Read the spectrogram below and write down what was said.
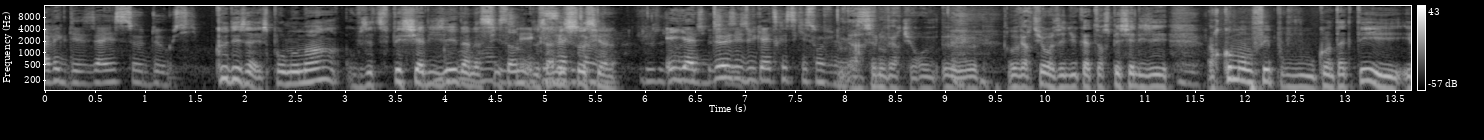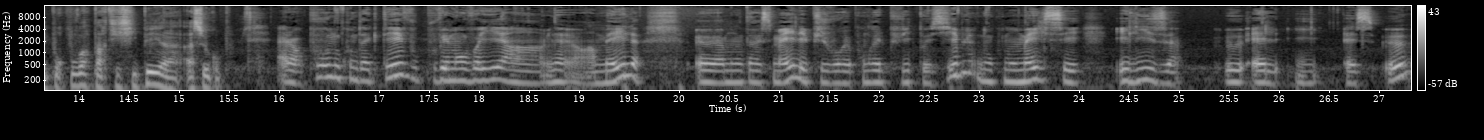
avec des AS2 aussi. Que des AS. Pour le moment, vous êtes spécialisé dans l'assistance de service social. Et il y a deux éducatrices qui sont venues. Ah, c'est l'ouverture, euh, ouverture aux éducateurs spécialisés. Alors, comment on fait pour vous contacter et, et pour pouvoir participer à, à ce groupe? Alors, pour nous contacter, vous pouvez m'envoyer un, une- un mail euh, à mon adresse mail et puis je vous répondrai le plus vite possible. Donc, mon mail, c'est Elise, E E-L-I-S-E,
